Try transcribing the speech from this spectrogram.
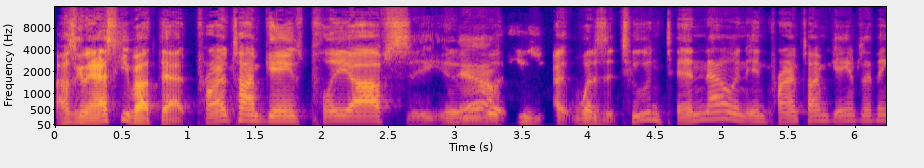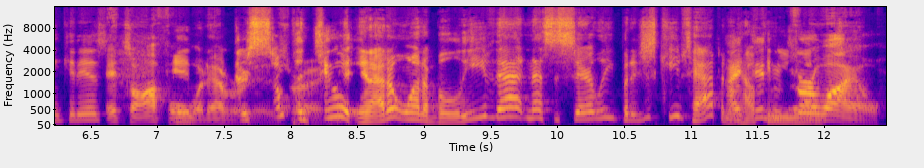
I was going to ask you about that. Primetime games, playoffs. Yeah. What, uh, what is it, two and 10 now in, in primetime games? I think it is. It's awful, And whatever. There's is, something right. to it. And I don't want to believe that necessarily, but it just keeps happening. I How can didn't you for a while.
